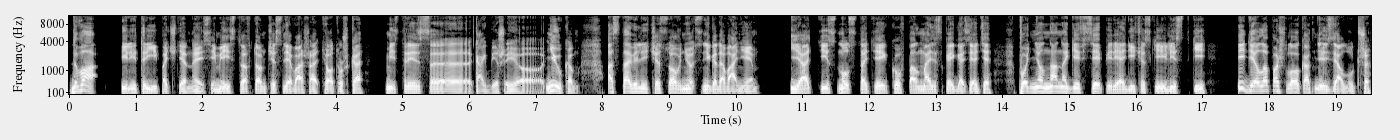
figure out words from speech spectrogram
Два или три почтенное семейства, в том числе ваша тетушка, мистерис, э, как бишь ее, Ньюком, оставили часовню с негодованием. Я оттиснул статейку в Палмальской газете, поднял на ноги все периодические листки, и дело пошло как нельзя лучше.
